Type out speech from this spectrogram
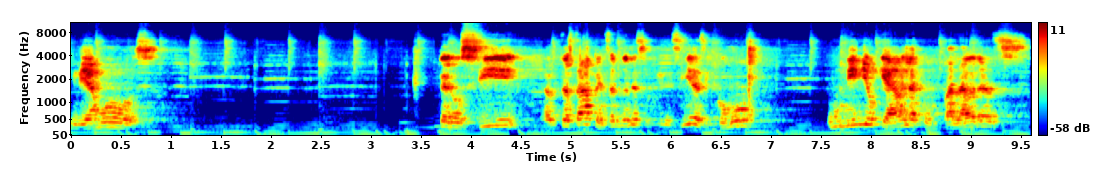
digamos. Pero sí, ahorita estaba pensando en eso que decías y cómo un niño que habla con palabras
